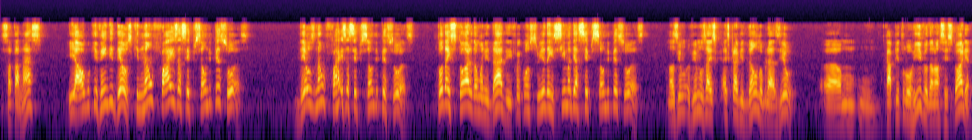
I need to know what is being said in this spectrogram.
de Satanás, e algo que vem de Deus, que não faz acepção de pessoas. Deus não faz acepção de pessoas. Toda a história da humanidade foi construída em cima de acepção de pessoas. Nós vimos a escravidão no Brasil, uh, um, capítulo horrível da nossa história,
